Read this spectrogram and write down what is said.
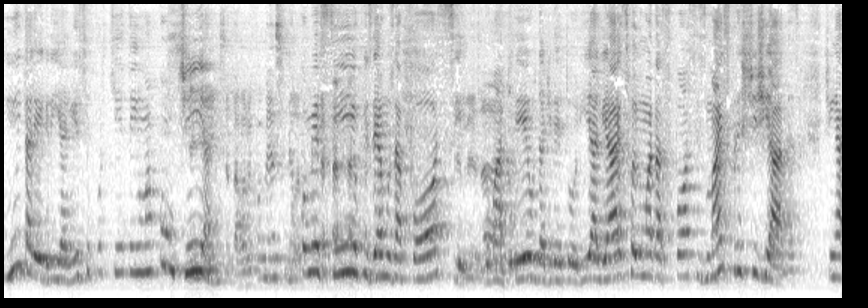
muita alegria nisso porque tem uma pontinha. Sim, você estava no começo. No comecinho fizemos a posse é do Mateus, da diretoria. Aliás, foi uma das posses mais prestigiadas tinha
